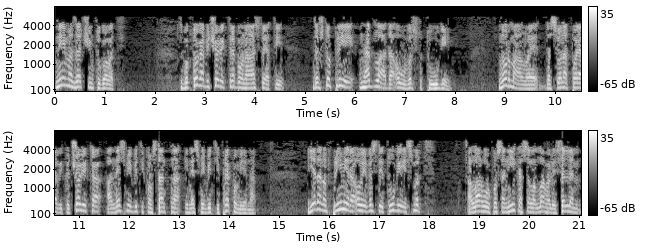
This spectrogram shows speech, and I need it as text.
nema za čim tugovati. Zbog toga bi čovjek trebao nastojati da što prije nadvlada ovu vrstu tuge. Normalno je da se ona pojavi kod čovjeka, ali ne smije biti konstantna i ne smije biti prekomjerna. Jedan od primjera ove vrste tuge je smrt Allahovog poslanika sallallahu alaihi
